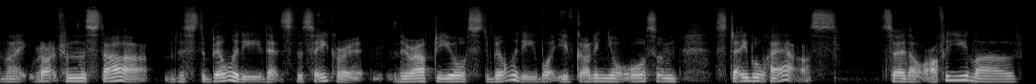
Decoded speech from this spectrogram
Like right from the start, the stability, that's the secret. They're after your stability, what you've got in your awesome, stable house. So they'll offer you love,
